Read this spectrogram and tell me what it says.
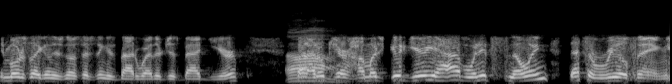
in motorcycling. There's no such thing as bad weather, just bad gear. But uh, I don't ah. care how much good gear you have when it's snowing. That's a real thing.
